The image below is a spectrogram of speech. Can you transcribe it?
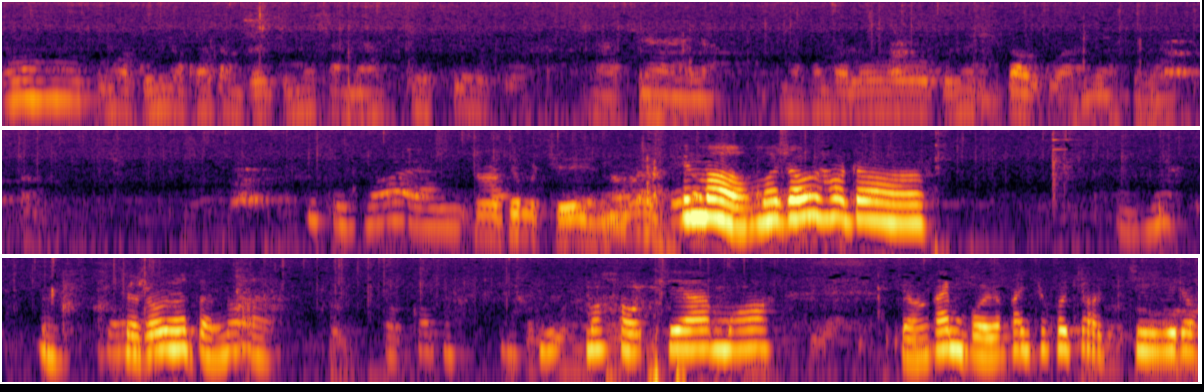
cũng mà cũng nhỏ có tầm cái cũng một tầm nhau siêu siêu của là xe này lô cũng một tàu của thế mà mà rối họ đó chờ rối nó tận nó à. Mà họ kia mà chọn cái bồi cái chưa có cho chi đâu.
